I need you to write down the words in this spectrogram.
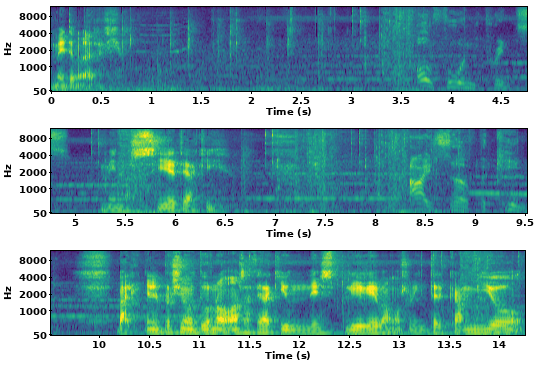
Metemos la herrería. Menos 7 aquí. Vale, en el próximo turno vamos a hacer aquí un despliegue, vamos, un intercambio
